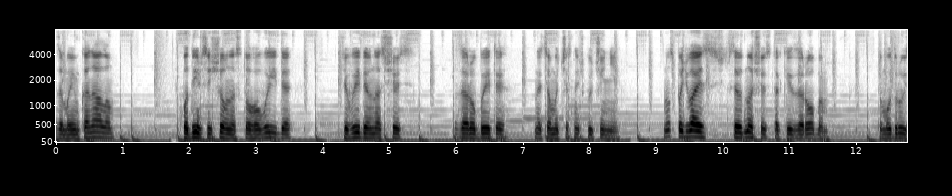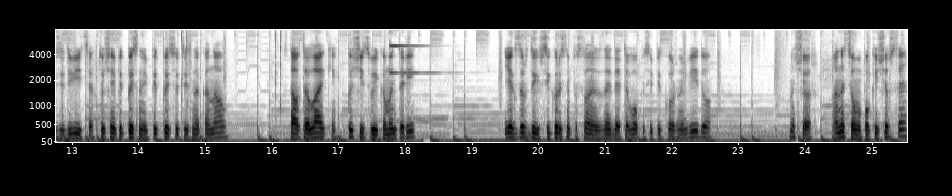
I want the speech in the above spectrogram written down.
за моїм каналом. Подивимося, що в нас з того вийде. Чи вийде в нас щось заробити на цьому часничку чи ні. Ну, сподіваюсь, все одно щось таки заробимо. Тому, друзі, дивіться, хто ще не підписаний, підписуйтесь на канал, ставте лайки, пишіть свої коментарі. Як завжди, всі корисні посилання знайдете в описі під кожним відео. Ну що ж, а на цьому поки що все.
